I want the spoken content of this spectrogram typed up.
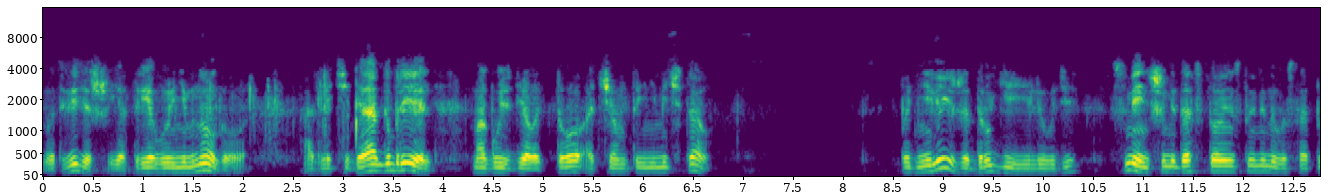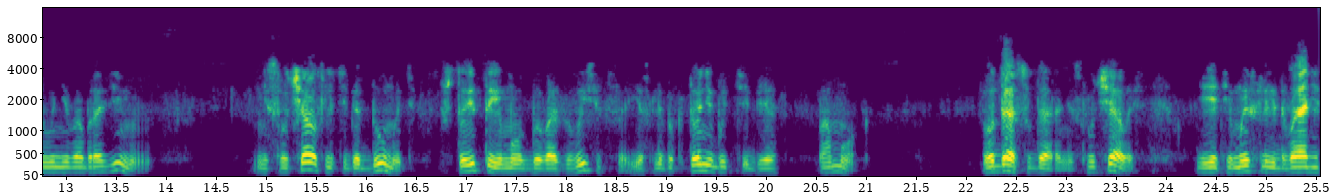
Вот видишь, я требую немногого, а для тебя, Габриэль, могу сделать то, о чем ты не мечтал». Поднялись же другие люди с меньшими достоинствами на высоту невообразимую. Не случалось ли тебе думать, что и ты мог бы возвыситься, если бы кто-нибудь тебе помог? «О да, сударыня, случалось, и эти мысли едва не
